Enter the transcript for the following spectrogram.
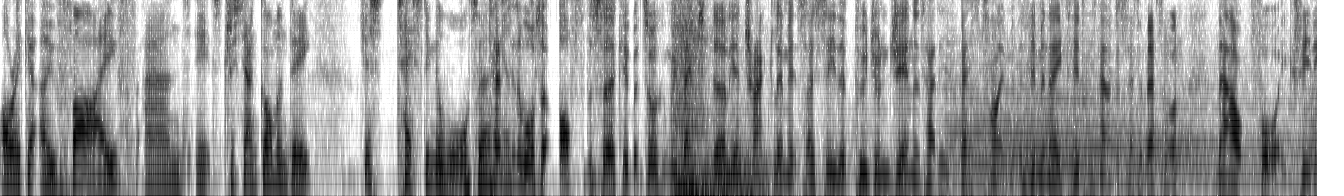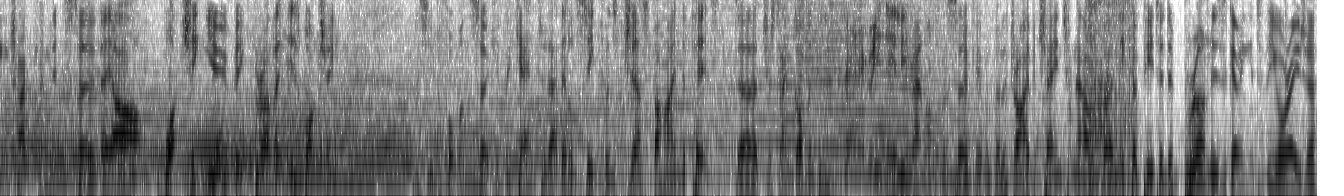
Oreca 05 and it's Tristan Gommendy just testing the water. Testing the water off the circuit, but talking, we mentioned earlier track limits. I see that Pujun Jin has had his best time eliminated. He's now just set a better one now for exceeding track limits. So they are watching you. Big Brother is watching as you perform on the circuit. And again, through that little sequence just behind the pits, uh, Tristan Gommendy very nearly ran off the circuit. We've got a driver change, and now uh, Nico Peter de Bruijn is going into the Eurasia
